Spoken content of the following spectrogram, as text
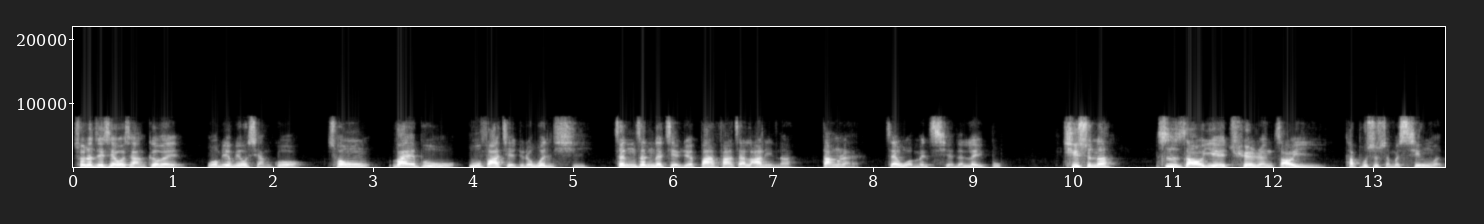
说了这些，我想各位，我们有没有想过，从外部无法解决的问题，真正的解决办法在哪里呢？当然，在我们企业的内部。其实呢，制造业缺人早已它不是什么新闻，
